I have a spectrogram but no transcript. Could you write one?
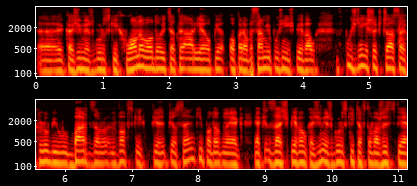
E, Kazimierz Górski chłonął od ojca te arie operowe, sam je później śpiewał. W późniejszych czasach lubił bardzo lwowskie piosenki, podobno jak, jak zaśpiewał Kazimierz Górski, to w towarzystwie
